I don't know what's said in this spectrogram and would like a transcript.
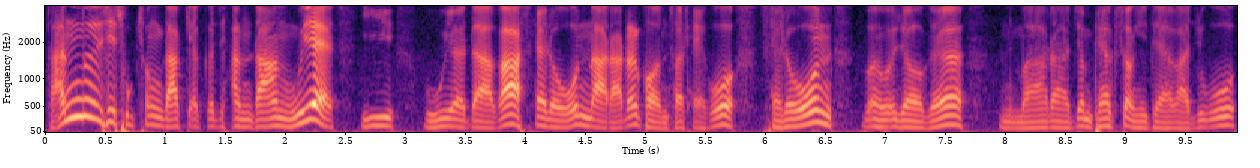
반드시 숙청 다 깨끗이 한 다음 후에 이 위에다가 새로운 나라를 건설하고 새로운 어, 저게 말하자면 백성이 돼가지고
